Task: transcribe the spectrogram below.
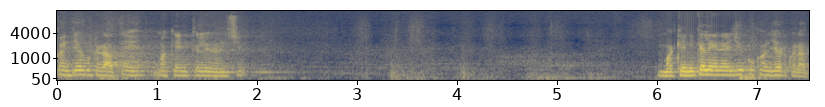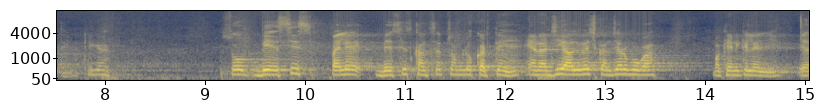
कंजर्व कराते हैं मैकेनिकल एनर्जी मैकेनिकल एनर्जी को कंजर्व कराते हैं, ठीक है? सो बेसिस पहले बेसिस कंसेप्ट हम लोग करते हैं. एनर्जी ऑलवेज कंजर्व होगा मैकेनिकल एनर्जी या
